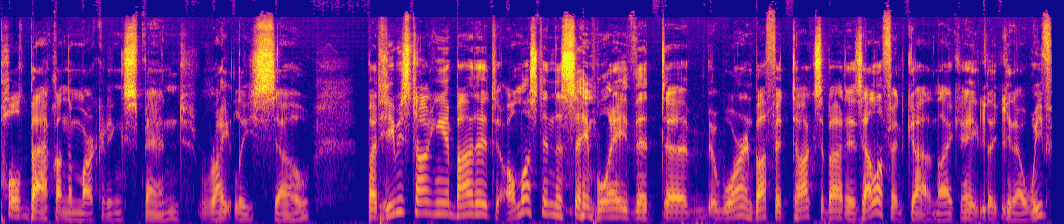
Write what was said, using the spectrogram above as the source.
pulled back on the marketing spend, rightly so. But he was talking about it almost in the same way that uh, Warren Buffett talks about his elephant gun. Like, hey, you know, we've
